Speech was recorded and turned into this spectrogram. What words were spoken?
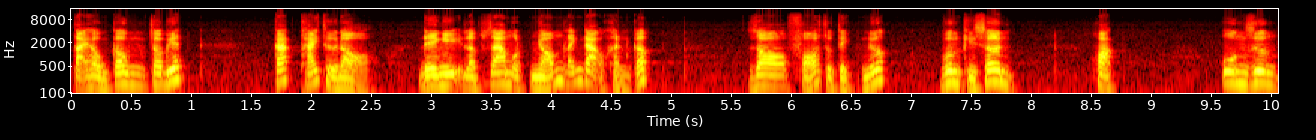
tại Hồng Kông cho biết các thái tử đỏ đề nghị lập ra một nhóm lãnh đạo khẩn cấp do Phó Chủ tịch nước Vương Kỳ Sơn hoặc Uông Dương,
